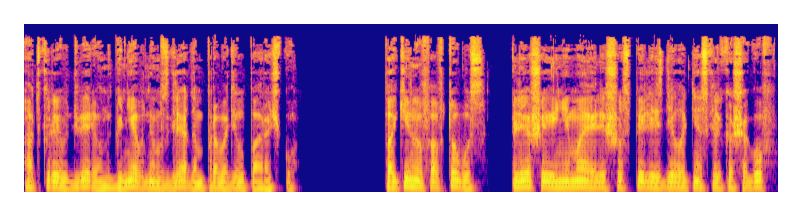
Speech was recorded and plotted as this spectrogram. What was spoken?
Открыв дверь, он гневным взглядом проводил парочку. Покинув автобус, Леша и Немая лишь успели сделать несколько шагов,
